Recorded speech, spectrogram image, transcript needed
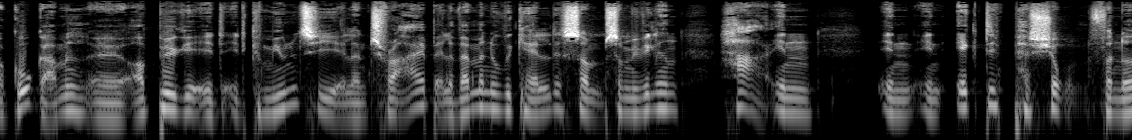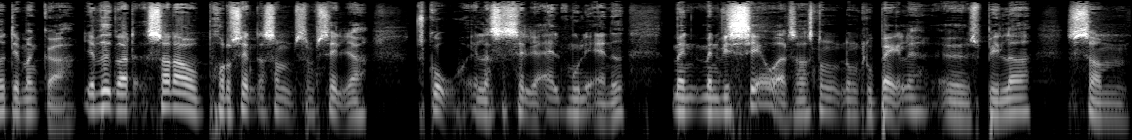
at god gammel øh, opbygge et, et community, eller en tribe, eller hvad man nu vil kalde det, som, som i virkeligheden har en, en, en ægte passion for noget af det, man gør. Jeg ved godt, så er der jo producenter, som, som sælger sko, eller så sælger alt muligt andet. Men, men vi ser jo altså også nogle, nogle globale øh, spillere, som,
